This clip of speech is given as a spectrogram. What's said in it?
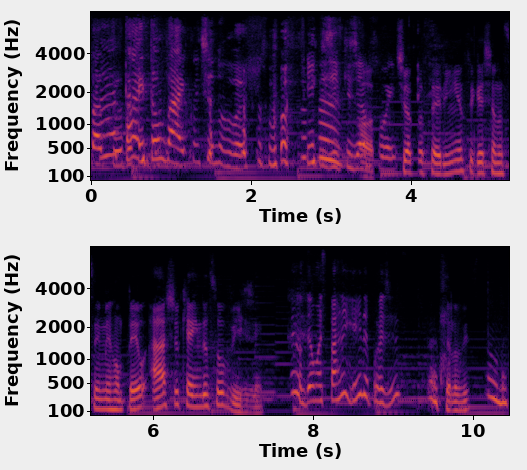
Tá Ah, tá, então vai, continua. Vou fingir que já Ó, foi. A coceirinha, se questionando se me rompeu. Acho que ainda sou virgem. Não deu mais pra ninguém depois disso. É, pelo visto não, né?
